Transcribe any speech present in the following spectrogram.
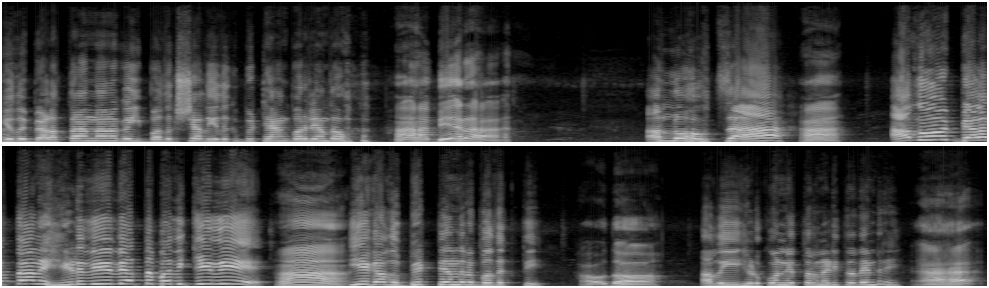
ಇದು ಬೆಳತಾನ ನನಗೆ ಈ ಬದುಕ್ಸ್ಯದ ಇದಕ್ಕೆ ಬಿಟ್ಟು ಹೆಂಗ್ ಬರ್ಲಿ ಅಂದವ? ಹಾ ಬೇರ. ಅಲ್ಲೋ ಹುಚ್ಚ ಹಾ. ಅದು ಬೆಳತಾನ ಹಿಡ್ದಿದೆತ್ತ ಬದುಕಿದಿ. ಹಾ. ಈಗ ಅದು ಬಿಟ್ಟೆಂದ್ರೆ ಬದುಕ್ತಿ. ಹೌದು. ಅದು ಈಗ ಹಿಡ್ಕೊಂಡು ನಿತ್ರ ನಡೀತದೇನ್ರಿ? ಆಹಾ.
